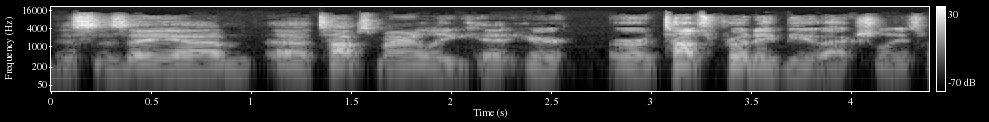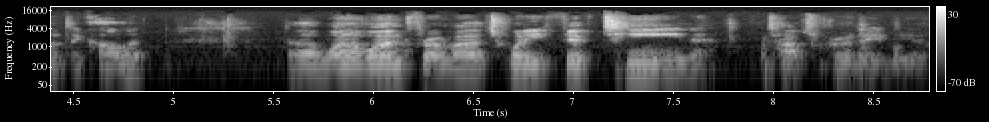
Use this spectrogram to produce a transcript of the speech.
This is a um, Topps minor league hit here, or Topps Pro debut, actually, is what they call it. Uh, 101 from uh, 2015 Topps Pro debut.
